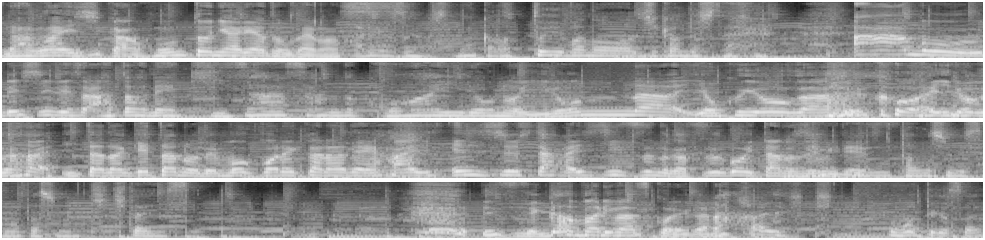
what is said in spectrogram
長い時間本当にありがとうございます。ありがとうございましたなんかあっという間の時間でしたね。ああもう嬉しいです。あとはね木澤さんの声色のいろんな抑揚がある声色がいただけたのでもうこれからねはい編集して配信するのがすごい楽しみです。楽しみです。私も聞きたいです。ですね。頑張りますこれから。はい。頑張ってください。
